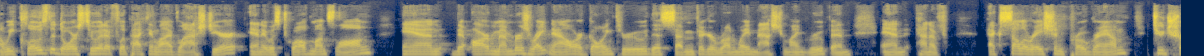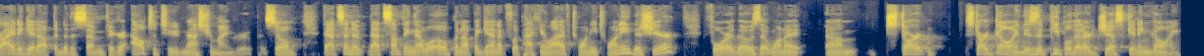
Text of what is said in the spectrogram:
uh, we closed the doors to it at flip hacking live last year and it was 12 months long and our members right now are going through this seven figure runway mastermind group and and kind of acceleration program to try to get up into the seven figure altitude mastermind group. So that's an that's something that will open up again at Flip Hacking Live 2020 this year for those that want to um, start start going. These are the people that are just getting going.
